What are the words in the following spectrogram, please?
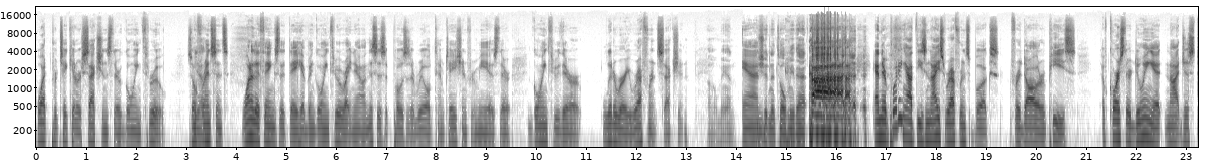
what particular sections they're going through. So, yeah. for instance, one of the things that they have been going through right now, and this is poses a real temptation for me, is they're going through their literary reference section. Oh man! And you shouldn't have told me that. and they're putting out these nice reference books for a dollar a piece. Of course, they're doing it not just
